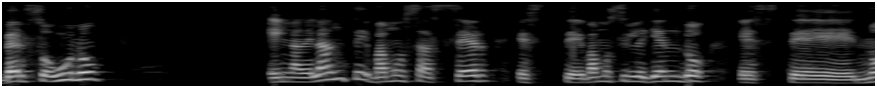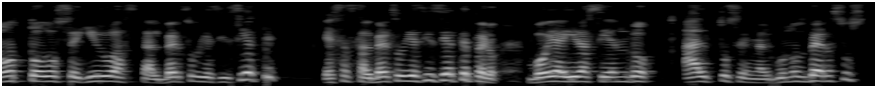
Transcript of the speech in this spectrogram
verso 1 en adelante vamos a hacer, este, vamos a ir leyendo, este, no todo seguido hasta el verso 17, es hasta el verso 17, pero voy a ir haciendo altos en algunos versos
